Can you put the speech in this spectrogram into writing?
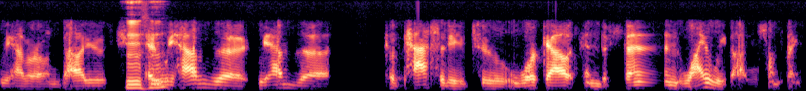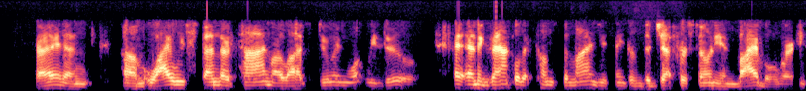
we have our own values, mm-hmm. and we have the we have the capacity to work out and defend why we value something, right? And um, why we spend our time, our lives doing what we do. An example that comes to mind, you think of the Jeffersonian Bible, where he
